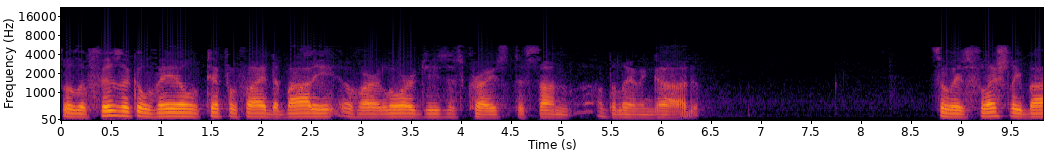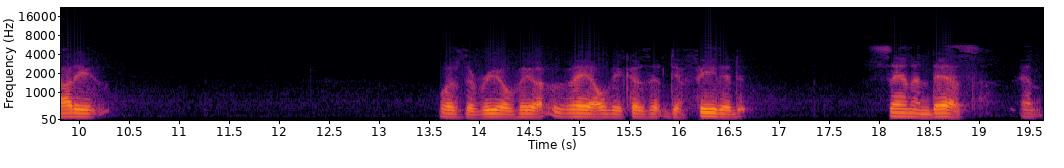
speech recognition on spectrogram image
So the physical veil typified the body of our Lord Jesus Christ, the Son of the living God. So his fleshly body was the real veil because it defeated sin and death and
